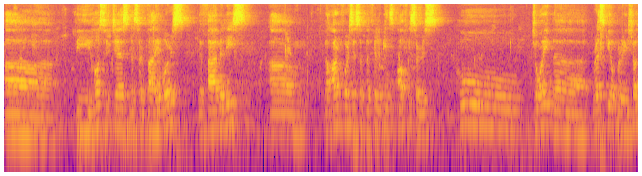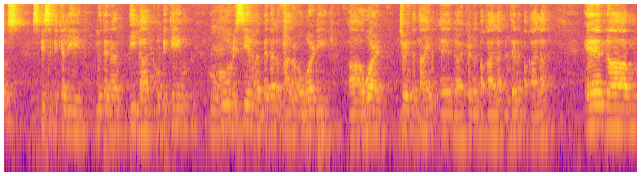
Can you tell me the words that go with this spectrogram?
uh, the hostages, the survivors, the families, um, the armed forces of the Philippines officers who joined the rescue operations, specifically Lieutenant Dilag, who became, who, who received the Medal of Valor awardee, uh, award during the time, and uh, Colonel Bacala, Lieutenant Bacala. And um,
